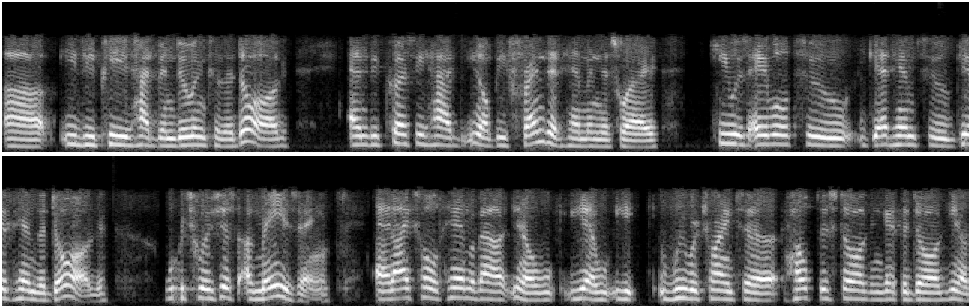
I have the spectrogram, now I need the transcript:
uh, EDP had been doing to the dog, and because he had you know befriended him in this way, he was able to get him to give him the dog, which was just amazing. And I told him about, you know, yeah, we, we were trying to help this dog and get the dog, you know,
